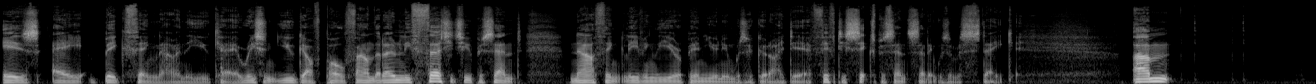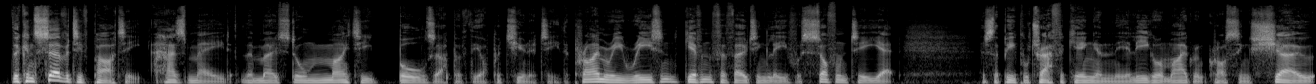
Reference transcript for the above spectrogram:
is a big thing now in the UK. A recent YouGov poll found that only 32% now think leaving the European Union was a good idea. 56% said it was a mistake. Um, the Conservative Party has made the most almighty balls up of the opportunity. The primary reason given for voting leave was sovereignty, yet as the people trafficking and the illegal migrant crossings show,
